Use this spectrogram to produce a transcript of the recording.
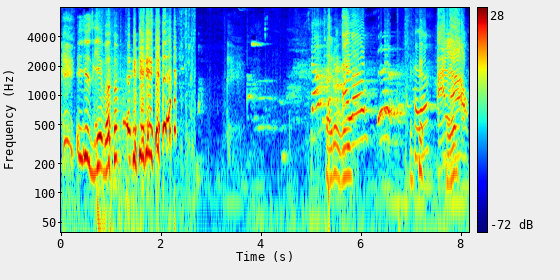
He just gave up. Title win. Hello? Hello? Hello?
